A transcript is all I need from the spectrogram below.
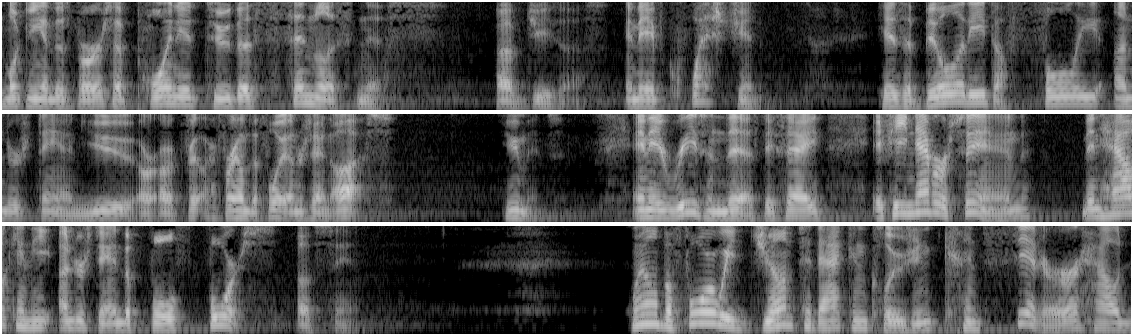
looking at this verse, have pointed to the sinlessness of Jesus, and they have questioned his ability to fully understand you, or, or for him to fully understand us, humans. And they reason this. They say, if he never sinned, then how can he understand the full force of sin? Well, before we jump to that conclusion, consider how,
